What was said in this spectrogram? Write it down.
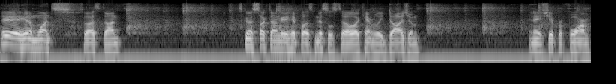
Hey, I hit him once, so that's done. It's gonna suck that I'm gonna get hit by those missiles, though. I can't really dodge them in any shape or form.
